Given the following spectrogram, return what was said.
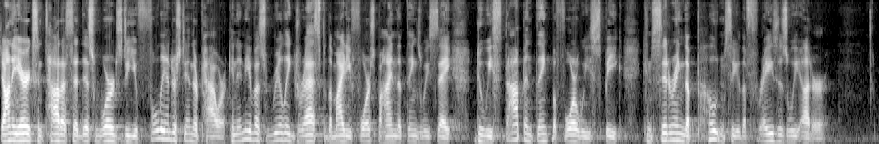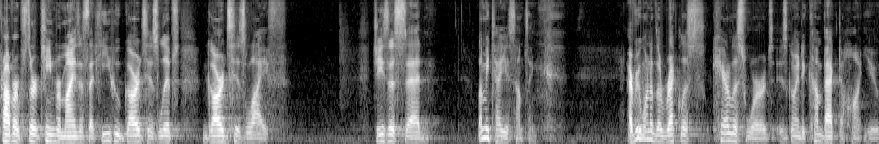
Joni Eareckson Tada said this words Do you fully understand their power? Can any of us really grasp the mighty force behind the things we say? Do we stop and think before we speak, considering the potency of the phrases we utter? Proverbs 13 reminds us that he who guards his lips guards his life. Jesus said, let me tell you something. Every one of the reckless, careless words is going to come back to haunt you.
